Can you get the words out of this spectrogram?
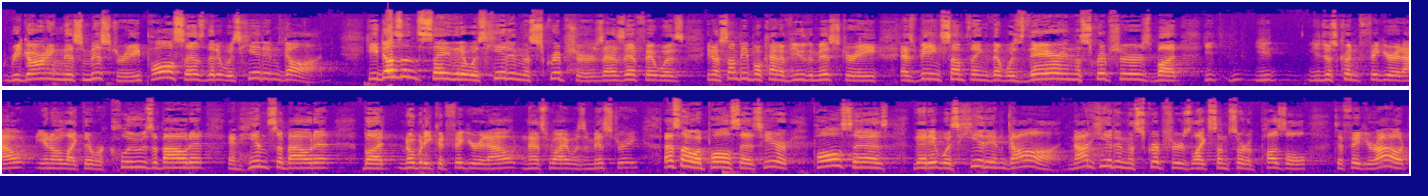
regarding this mystery, Paul says that it was hid in God. He doesn't say that it was hid in the scriptures as if it was, you know, some people kind of view the mystery as being something that was there in the scriptures, but you, you, you just couldn't figure it out. You know, like there were clues about it and hints about it, but nobody could figure it out, and that's why it was a mystery. That's not what Paul says here. Paul says that it was hid in God, not hid in the scriptures like some sort of puzzle to figure out.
